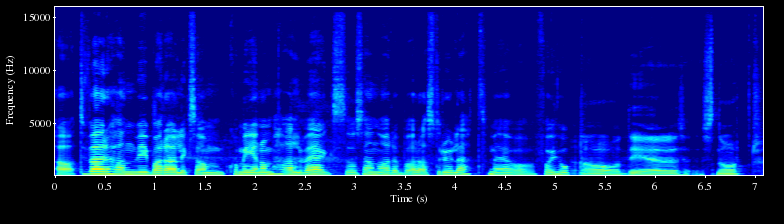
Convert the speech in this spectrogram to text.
ja, tyvärr hann vi bara liksom komma igenom halvvägs och sen har det bara strulat med att få ihop. Ja, det är snart...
